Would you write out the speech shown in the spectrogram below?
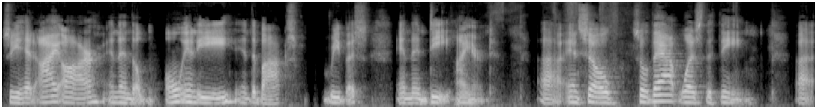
So you had I R, and then the O N E in the box, rebus, and then D ironed. Uh, and so, so that was the theme. Uh,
